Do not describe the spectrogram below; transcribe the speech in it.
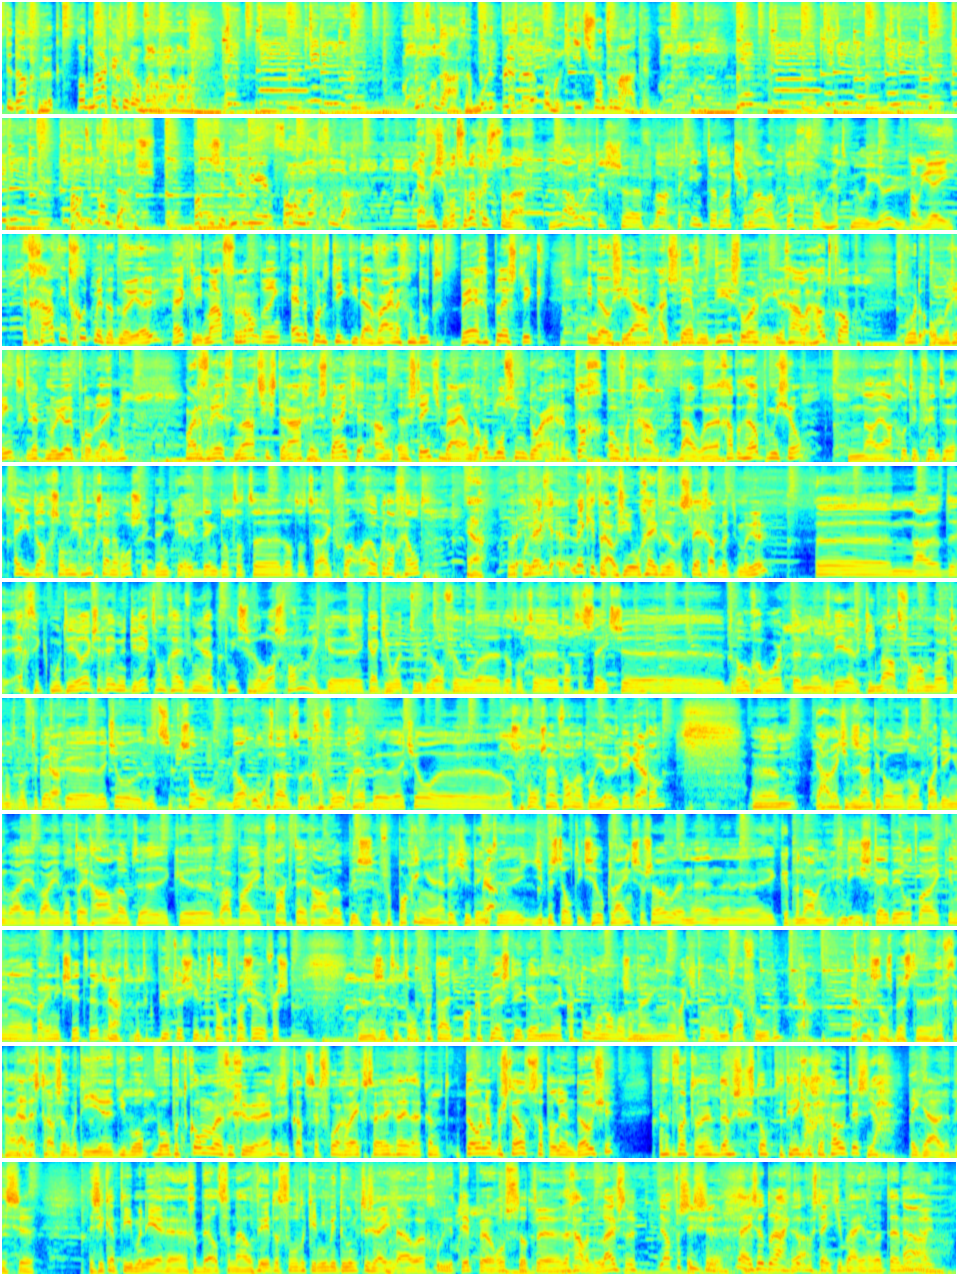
De dag pluk, wat maak ik er dan van? Hoeveel dagen moet ik plukken om er iets van te maken? Houten komt thuis. Wat is het nu weer voor een dag vandaag? Ja, Michel, wat voor dag is het vandaag? Nou, het is eh, vandaag de internationale dag van het milieu. Oh jee. Het gaat niet goed met het milieu. Hè? Klimaatverandering en de politiek die daar weinig aan doet. Bergen plastic in de oceaan, uitstervende diersoorten, illegale houtkap worden omringd met milieuproblemen. Maar de Verenigde Naties dragen hun steentje, aan, een steentje bij aan de oplossing door er een dag over te houden. Nou, eh, gaat dat helpen, Michel? Nou ja, goed, ik vind eh één dag zal niet genoeg zijn, Ros. Ik denk, ik denk dat, het, eh, dat het eigenlijk voor elke dag geldt. Ja. Merk je, merk je trouwens in je omgeving dat het slecht gaat met het milieu? Ehm, nou, de, echt, ik moet eerlijk zeggen, in mijn directe omgeving heb ik niet zoveel last van. Ik, eh, kijk, je hoort natuurlijk wel veel eh, dat, het, eh, dat het steeds droger wordt en het weer, het klimaat verandert. En dat wordt natuurlijk ook, weet je wel, dat zal wel ongetwijfeld gevolgen hebben, weet je wel, als gevolg zijn van het milieu, denk ik dan. Ehm, ja, weet je, er zijn natuurlijk altijd wel een paar dingen waar je, waar je wel tegenaan loopt. Hè. Ik, eh, waar, waar ik vaak tegenaan loop is eh, verpakkingen. Hè. Dat je denkt, Ja. eh, je bestelt iets heel kleins of zo. En, en, en, ik heb met name in de ICT-wereld waar ik in, waarin ik zit. Hè. Dus met, met de computers, je bestelt een paar servers. En er zitten toch een partij pakken plastic en karton en alles omheen. wat je toch weer moet afvoeren. Ja. Dus dat is best heftig Ja, dat is trouwens ook met die, die bol.com figuur. Hè? Dus ik had vorige week of twee weken geleden had ik een toner besteld. Het zat al in een doosje. En het wordt dan in een doos gestopt die drie keer zo groot is. Ja. Ik, ja, dat is... eh, dus ik heb die meneer eh, gebeld van nou, wil je dat volgende keer niet meer doen? Toen zei hij nou, eh, goede tip Ros, dat, eh, daar gaan we naar luisteren. Ja, precies. Dus, nee, zo draag ik toch Ja. een steentje bij aan het eh.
